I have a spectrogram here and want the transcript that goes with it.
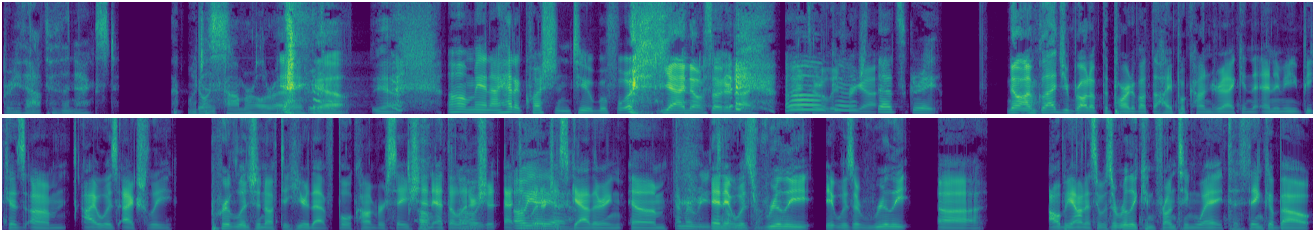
breathe out through the next. We'll Going just- camera already. yeah, yeah. Oh man, I had a question too before. Yeah, I know. So did I. I Oh, totally gosh, forgot. That's great. No, I'm glad you brought up the part about the hypochondriac and the enemy because um, I was actually privileged enough to hear that full conversation Oh. at the Oh, y- liturgi- at oh, the yeah, yeah, liturgist yeah. gathering. Um, I remember you. and it was really it was a really uh i'll be honest it was a really confronting way to think about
